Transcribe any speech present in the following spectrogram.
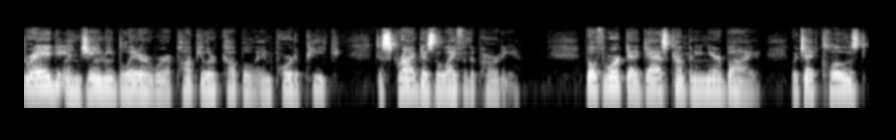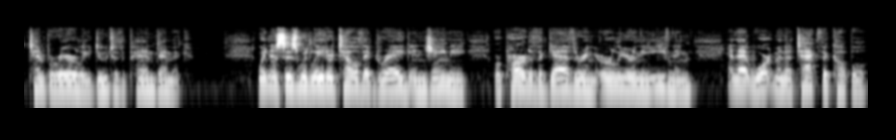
Greg and Jamie Blair were a popular couple in Portapique, described as the life of the party. Both worked at a gas company nearby, which had closed temporarily due to the pandemic. Witnesses would later tell that Greg and Jamie were part of the gathering earlier in the evening and that Wortman attacked the couple,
